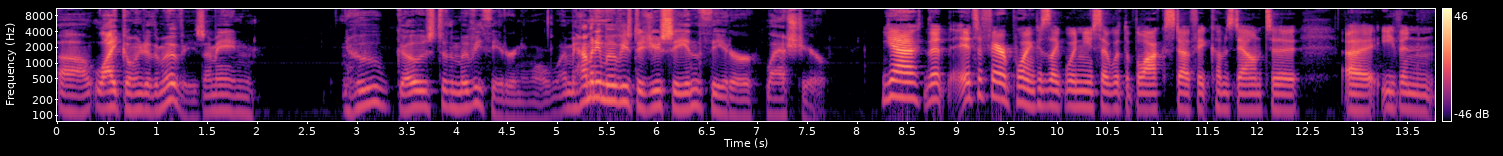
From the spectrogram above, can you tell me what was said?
Uh, like going to the movies. I mean, who goes to the movie theater anymore? I mean, how many movies did you see in the theater last year? Yeah, that it's a fair point because like when you said with the block stuff, it comes down to uh even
